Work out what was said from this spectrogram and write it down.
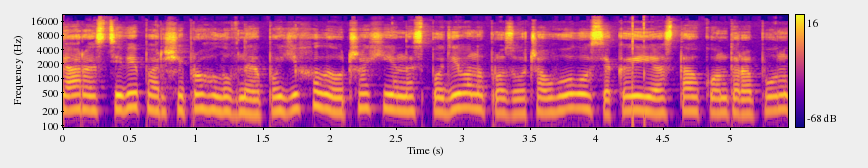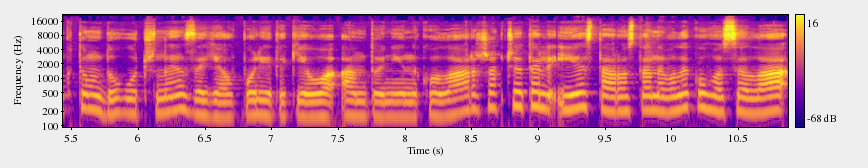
Арес ТІВІ перші про головне поїхали у Чехії. Несподівано прозвучав голос, який став контрапунктом до гучних заяв політиків. Антонін Коларж, вчитель і староста невеликого села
